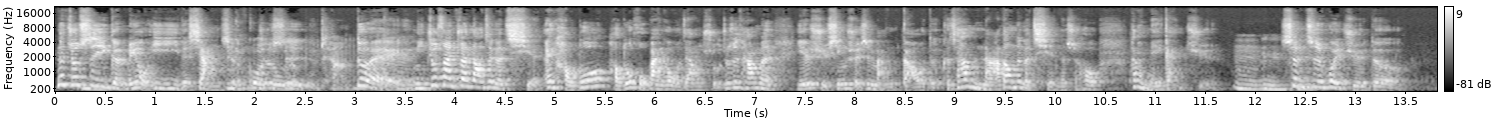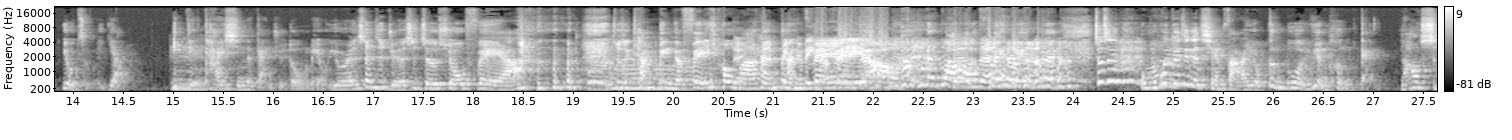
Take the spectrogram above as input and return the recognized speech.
那就是一个没有意义的象征，过度的补偿。对你就算赚到这个钱，哎，好多好多伙伴跟我这样说，就是他们也许薪水是蛮高的，可是他们拿到那个钱的时候，他们没感觉，嗯。嗯，甚至会觉得又怎么样。一点开心的感觉都没有，有人甚至觉得是遮羞费啊，就是看病的费用啊，看病的费用，对 对，对，就是我们会对这个钱反而有更多的怨恨感，然后是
